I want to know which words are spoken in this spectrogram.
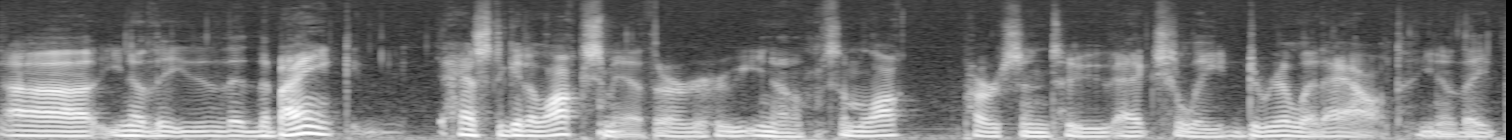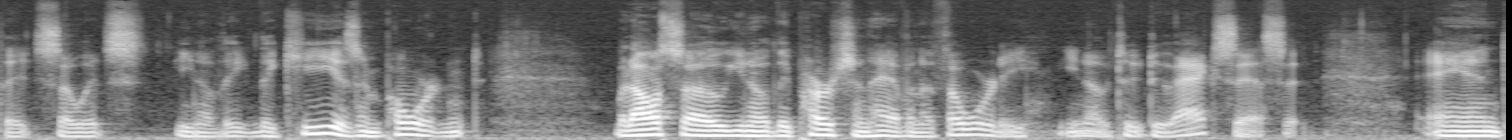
uh, you know, the, the the bank has to get a locksmith or you know some lock person to actually drill it out. You know, they, they so it's you know the the key is important, but also you know the person having authority you know to to access it, and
